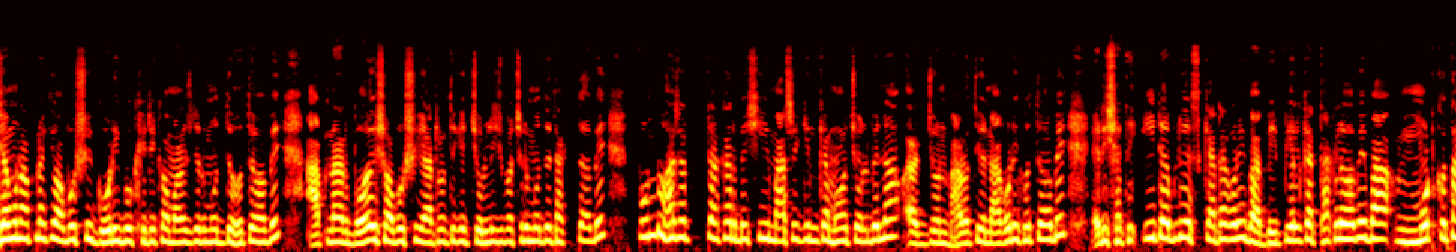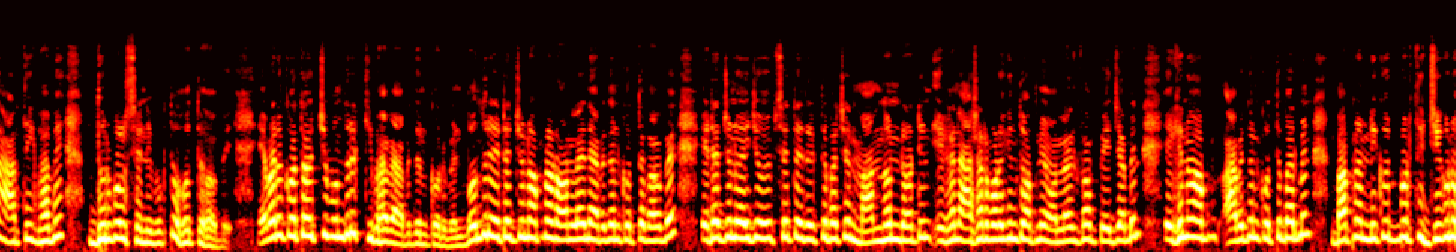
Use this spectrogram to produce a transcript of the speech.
যেমন আপনাকে অবশ্যই গরিব ও খেটে খাওয়া মানুষদের মধ্যে হতে হবে। আপনার বয়স অবশ্যই আঠেরো থেকে চল্লিশ বছরের মধ্যে থাকতে হবে। পনেরো হাজার টাকার বেশি মাসিক ইনকাম হওয়া চলবে না। একজন ভারতীয় নাগরিক হতে হবে। এরই সাথে ইডাব্লিউএস ক্যাটাগরি বা বিপিএল কার্ড থাকলে হবে। বা মোট কথা আর্থিকভাবে দুর্বল শ্রেণীভুক্ত হতে হবে। এবারে কথা হচ্ছে বন্ধুরা, কীভাবে আবেদন করবেন? বন্ধুরা, এটার জন্য আপনার অনলাইনে আবেদন করতে পারবে এটার জন্য এই যে ওয়েবসাইটটা দেখতে পাচ্ছেন মানধন ডট ইন এখানে আসার পরে কিন্তু আপনি অনলাইন ফর্ম পেয়ে যাবেন। এখানেও আবেদন করতে পারবেন বা আপনার নিকটবর্তী যে কোনো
